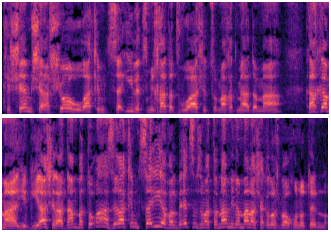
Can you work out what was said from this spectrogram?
כשם שהשור הוא רק אמצעי לצמיחת התבואה שצומחת מהאדמה, כך גם היגיעה של האדם בתורה זה רק אמצעי, אבל בעצם זה מתנה מלמעלה שהקדוש ברוך הוא נותן לו.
